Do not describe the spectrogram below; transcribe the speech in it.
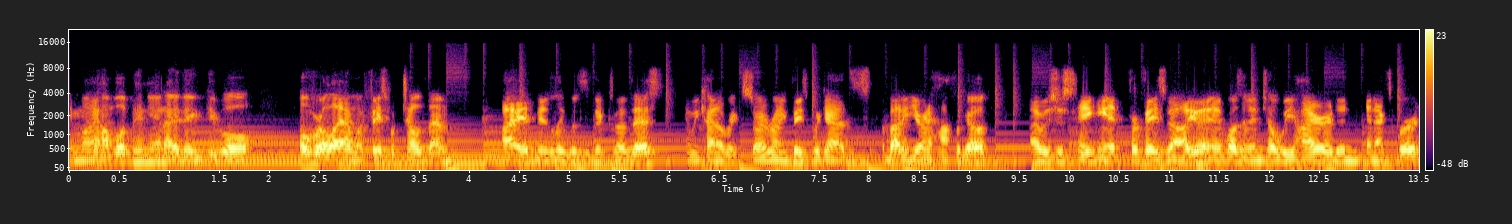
In my humble opinion, I think people over rely on what Facebook tells them I admittedly was a victim of this, and we kind of like started running Facebook ads about a year and a half ago. I was just taking it for face value, and it wasn't until we hired an, an expert,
